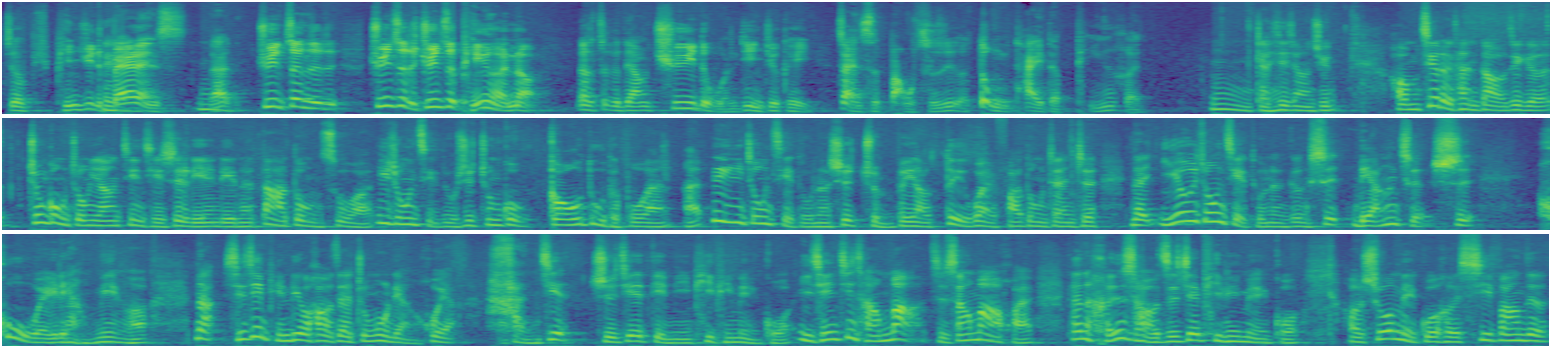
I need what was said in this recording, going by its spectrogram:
就平均的 balance，来军政治军事的军事平衡了。那这个地方区域的稳定就可以暂时保持这个动态的平衡。嗯，感谢将军。好，我们接着看到这个中共中央近期是连连的大动作啊，一种解读是中共高度的不安啊，另一种解读呢是准备要对外发动战争。那也有一种解读呢，更是两者是。互为两面啊！那习近平六号在中共两会啊，罕见直接点名批评美国。以前经常骂、指桑骂槐，但是很少直接批评美国。好，说美国和西方的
